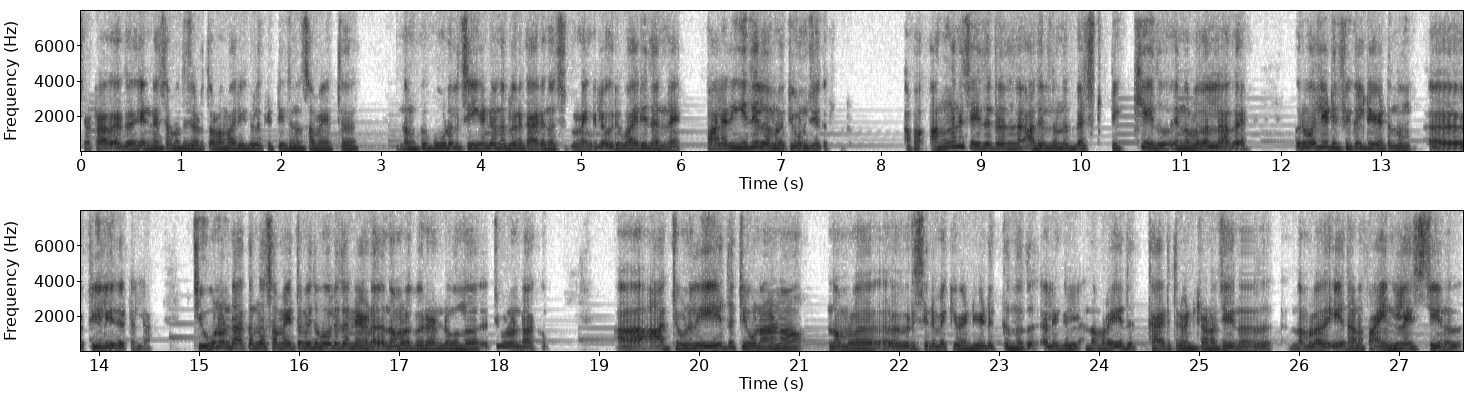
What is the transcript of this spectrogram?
ചേട്ടാ. അതായത് എന്നെ സംബന്ധിച്ചിടത്തോളം വരികൾ കിട്ടിയിരുന്ന സമയത്ത് നമുക്ക് കൂടുതൽ ചെയ്യേണ്ടി വന്നിട്ടുള്ള ഒരു കാര്യം എന്ന് വെച്ചിട്ടുണ്ടെങ്കിൽ ഒരു വരി തന്നെ പല രീതിയിൽ നമ്മൾ ട്യൂൺ ചെയ്തിട്ടുണ്ട്. അപ്പൊ അങ്ങനെ ചെയ്തിട്ട് അതിൽ നിന്ന് ബെസ്റ്റ് പിക്ക് ചെയ്തു എന്നുള്ളതല്ലാതെ ഒരു വലിയ ഡിഫിക്കൽട്ടി ആയിട്ടൊന്നും ഫീൽ ചെയ്തിട്ടില്ല. ട്യൂൺ ഉണ്ടാക്കുന്ന സമയത്തും ഇതുപോലെ തന്നെയാണ്. നമ്മളിപ്പോ രണ്ട് മൂന്ന് ട്യൂൺ ഉണ്ടാക്കും. ആ ട്യൂണിൽ ഏത് ട്യൂണാണോ നമ്മൾ ഒരു സിനിമയ്ക്ക് വേണ്ടി എടുക്കുന്നത് അല്ലെങ്കിൽ നമ്മൾ ഏത് കാര്യത്തിന് വേണ്ടിയിട്ടാണോ ചെയ്യുന്നത് നമ്മൾ ഏതാണ് ഫൈനലൈസ് ചെയ്യുന്നത്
